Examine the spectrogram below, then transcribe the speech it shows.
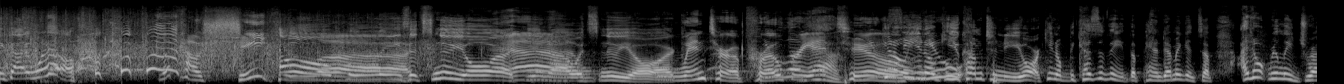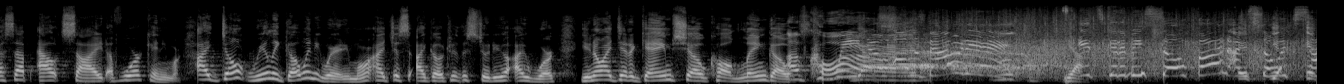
Think I will. Look how chic you oh, look. please. It's New York. Yeah. You know, it's New York. Winter appropriate Yeah. too. You know, you know, you- you come to New York, you know, because of the, the pandemic and stuff, I don't really dress up outside of work anymore. I don't really go anywhere anymore. I just, I go to the studio, I work. You know, I did a game show called Lingo. of course. we know all about it. Yeah. It's gonna be so fun. I'm so yeah, excited.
